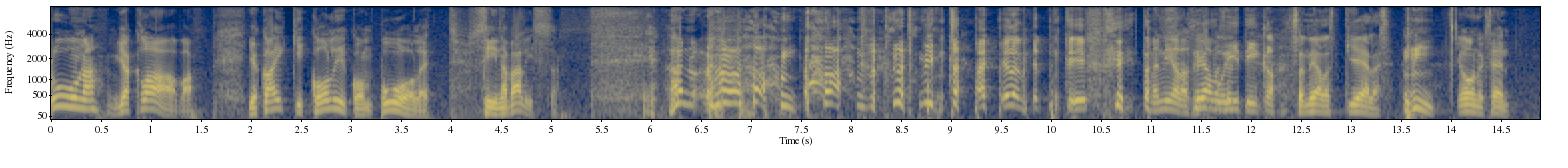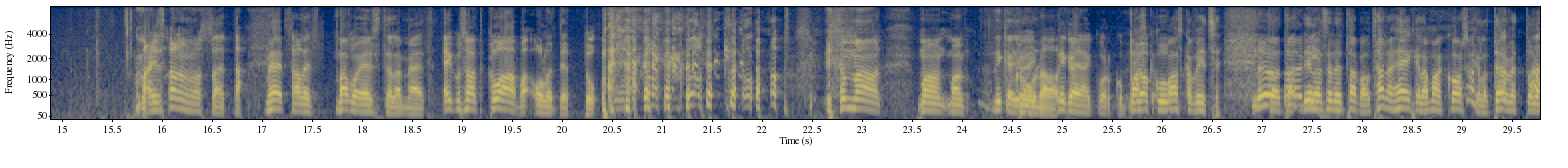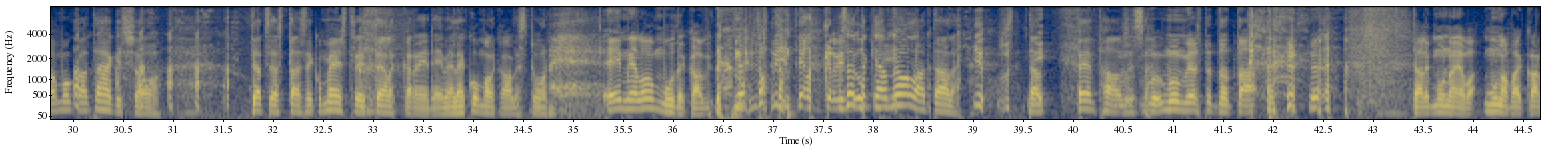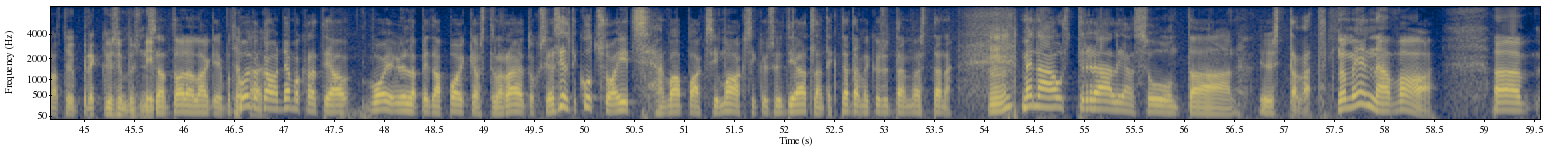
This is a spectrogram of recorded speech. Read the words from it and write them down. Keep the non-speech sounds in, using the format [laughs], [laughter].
kruuna ja klaava ja kaikki kolikon puolet siinä välissä. Hän... [coughs] Mitä helvettiä? Mä nielasin joku itika. Sä nielasit kieles. Onneksi en. Mä olin sanomassa, että Me, sä olet mä voin esitellä meidät. ei kun sä oot klaava oletettu. [laughs] [laughs] [laughs] ja mä oon, mä oon, mä oon Mikä jäi, mikä jäi kurkkuun? Paska, Joku- paska vitsi. No tuota, jotain niillä on niin. sellainen tapa, mutta hän on Heikelä, mä oon Koskela. Tervetuloa mukaan tähänkin showhun. Tiedätkö, jos taisi kun mainstream telkkariin, niin meillä ei kummallakaan olisi duuni. Ei meillä ole muutenkaan mitään. No sen takia me ollaan täällä, Just täällä niin. penthouseissa. M- mun mielestä tota... [laughs] Tämä oli muna, ja, va- muna vai kana tyyppinen kysymys. Niin Se on todellakin. Mutta kuinka kauan demokratia voi ylläpitää poikkeustilan rajoituksia ja silti kutsua itseään vapaaksi maaksi, kysyy The Atlantic. Tätä me kysytään myös tänään. Mm. Mennään Australian suuntaan, ystävät. No mennään vaan. Öö,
